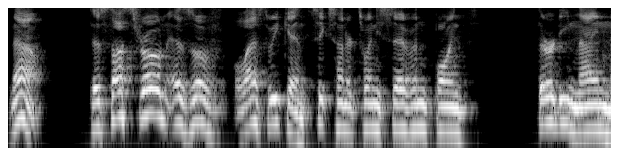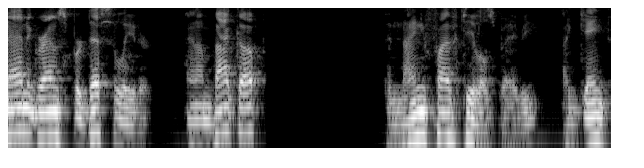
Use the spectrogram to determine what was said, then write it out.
Now, testosterone as of last weekend, 627.39 nanograms per deciliter. And I'm back up to 95 kilos, baby. I gained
